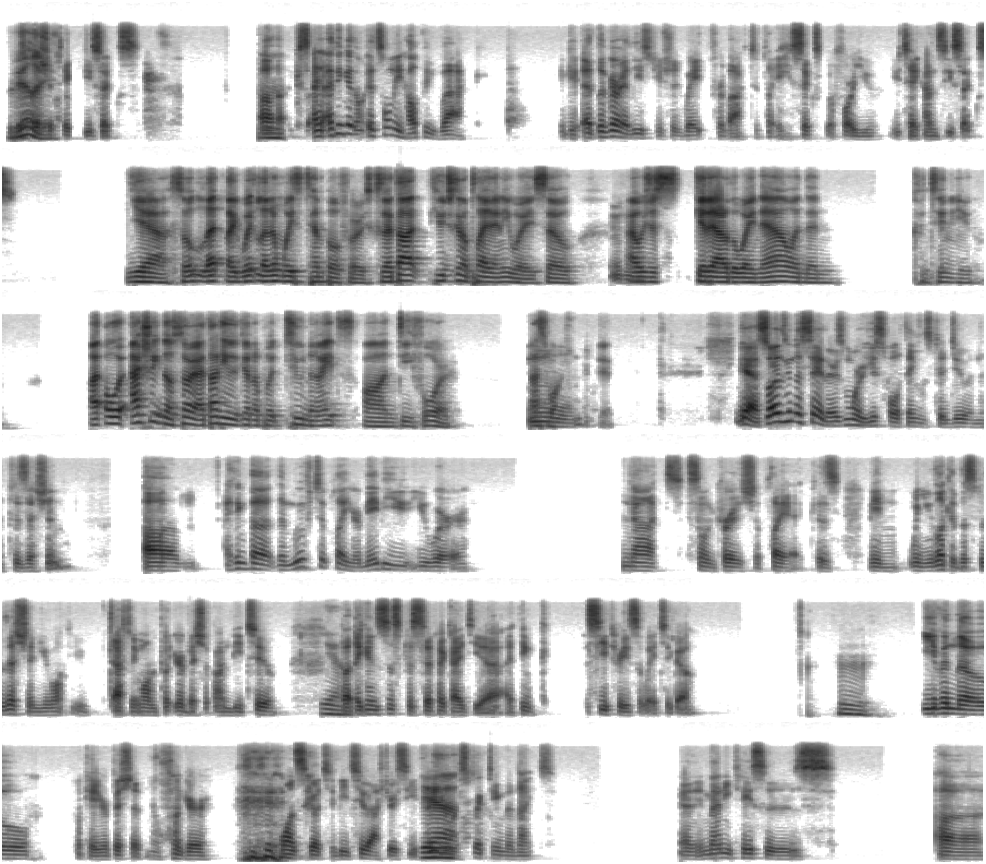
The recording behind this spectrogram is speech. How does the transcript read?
Really? Bishop take d6. Mm. Because I, I think it, it's only helping black. At the very least, you should wait for black to play a6 before you you take on c6. Yeah. So let like wait, let him waste tempo first, because I thought he was just gonna play it anyway. So Mhm. I would just get it out of the way now and then continue. I, oh, actually, no. Sorry, I thought he was gonna put two knights on d4. That's why. Mm. Yeah, so I was gonna say there's more useful things to do in the position. Um, I think the the move to play here, maybe you, you were not so encouraged to play it because I mean, when you look at this position, you want you definitely want to put your bishop on b2. Yeah. But against this specific idea, I think c3 is the way to go. Hmm. Even though, okay, your bishop no longer wants to go to b2 after c3, Yeah. you're restricting the knight. And in many cases, uh,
